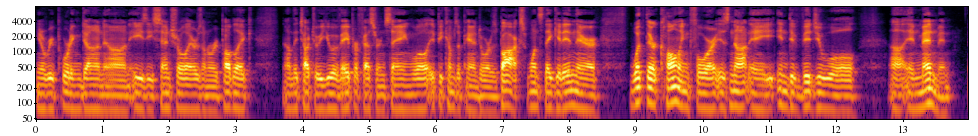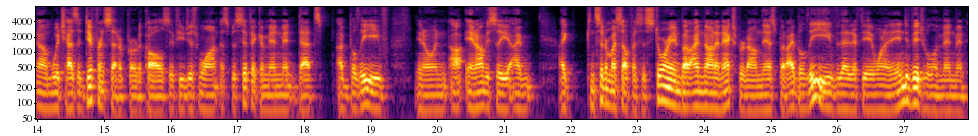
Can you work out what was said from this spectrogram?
you know reporting done on AZ Central, Arizona Republic. Um, they talked to a U of A professor and saying, well, it becomes a Pandora's box once they get in there. What they're calling for is not a individual uh, amendment, um, which has a different set of protocols. If you just want a specific amendment, that's I believe, you know, and uh, and obviously I'm I consider myself a historian, but I'm not an expert on this. But I believe that if they want an individual amendment,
